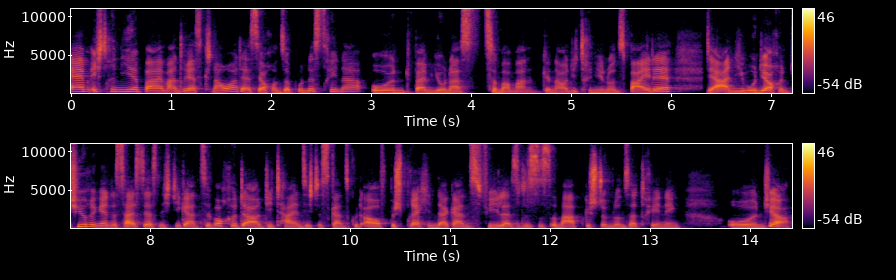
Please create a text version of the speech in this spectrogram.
Ähm, ich trainiere beim Andreas Knauer, der ist ja auch unser Bundestrainer, und beim Jonas Zimmermann. Genau, die trainieren uns beide. Der Andi wohnt ja auch in Thüringen, das heißt, er ist nicht die ganze Woche da und die teilen sich das ganz gut auf, besprechen da ganz viel. Also, das ist immer abgestimmt, unser Training. Und ja.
